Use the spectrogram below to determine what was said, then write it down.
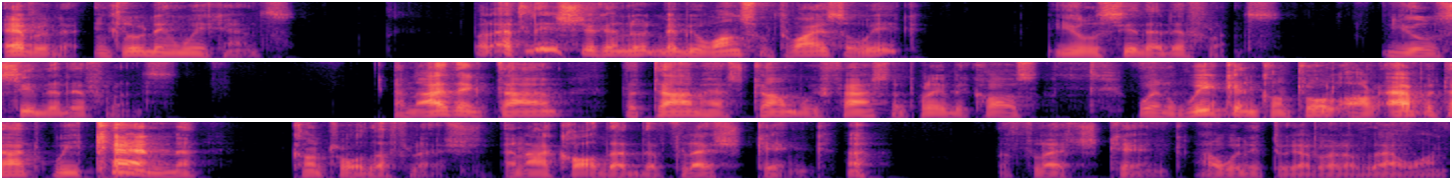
Every day, including weekends. But at least you can do it maybe once or twice a week. You'll see the difference. You'll see the difference. And I think time, the time has come we fast and pray because when we can control our appetite, we can control the flesh. And I call that the flesh king. the flesh king. How we need to get rid of that one.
